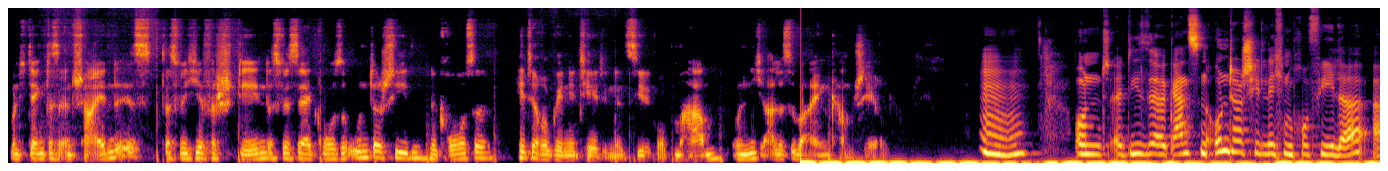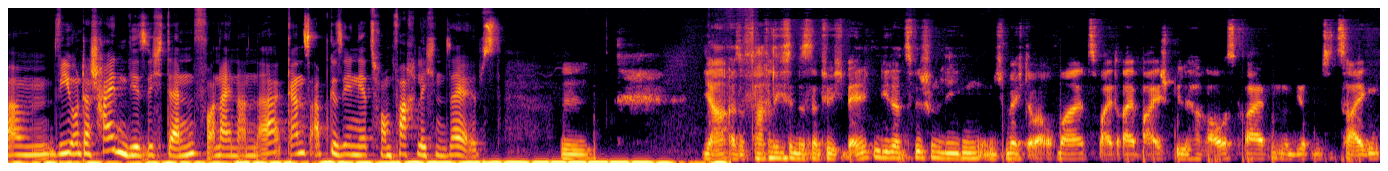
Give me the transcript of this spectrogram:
Und ich denke, das Entscheidende ist, dass wir hier verstehen, dass wir sehr große Unterschiede, eine große Heterogenität in den Zielgruppen haben und nicht alles über einen Kamm scheren. Mhm. Und äh, diese ganzen unterschiedlichen Profile, ähm, wie unterscheiden die sich denn voneinander, ganz abgesehen jetzt vom fachlichen selbst? Mhm. Ja, also fachlich sind es natürlich Welten, die dazwischen liegen. Ich möchte aber auch mal zwei, drei Beispiele herausgreifen, um zu zeigen,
